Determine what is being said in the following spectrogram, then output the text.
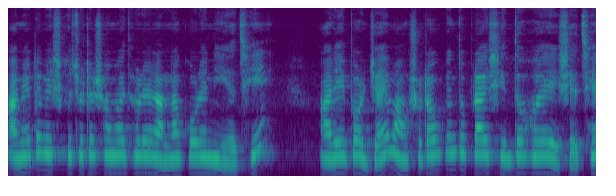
আমি এটা বেশ কিছুটা সময় ধরে রান্না করে নিয়েছি, আর এই পর্যায়ে মাংসটাও কিন্তু প্রায় সিদ্ধ হয়ে এসেছে।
